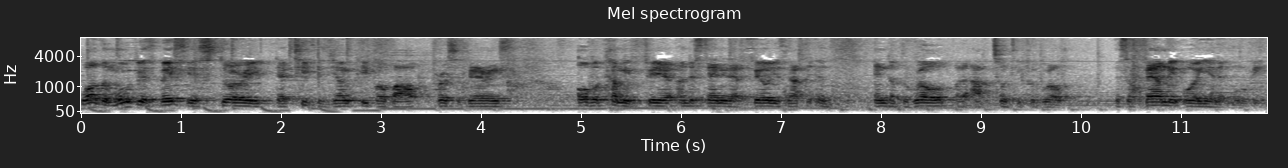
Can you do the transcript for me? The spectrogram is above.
Well, the movie is basically a story that teaches young people about perseverance, overcoming fear, understanding that failure is not the end, of the road, but an opportunity for growth. It's a family-oriented movie.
